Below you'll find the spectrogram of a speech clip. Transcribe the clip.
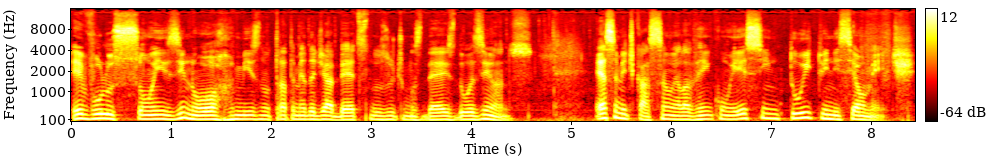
evoluções enormes no tratamento da diabetes nos últimos 10, 12 anos. Essa medicação ela vem com esse intuito inicialmente.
